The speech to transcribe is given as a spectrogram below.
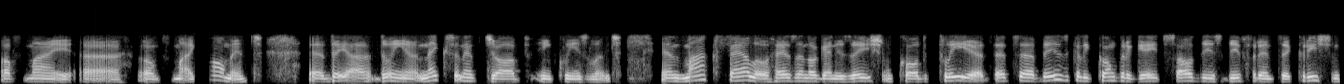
of my uh, of my comment. Uh, they are doing an excellent job in Queensland, and Mark Fellow has an organization called Clear that uh, basically congregates all these different uh, Christian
